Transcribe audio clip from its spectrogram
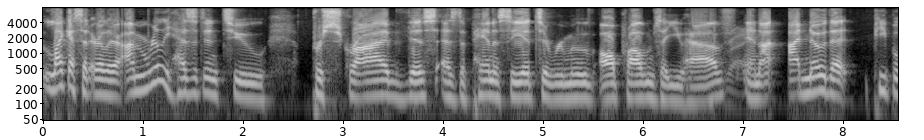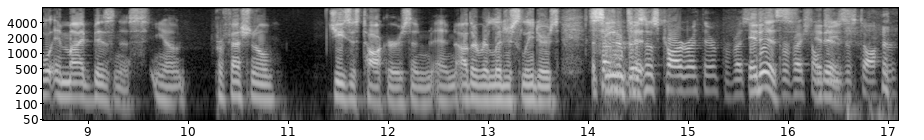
Like I said earlier, I'm really hesitant to prescribe this as the panacea to remove all problems that you have. Right. And I, I know that people in my business, you know, professional Jesus talkers and, and other religious leaders It's on your to business card right there. Professional, It is. professional It is. Jesus talker.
